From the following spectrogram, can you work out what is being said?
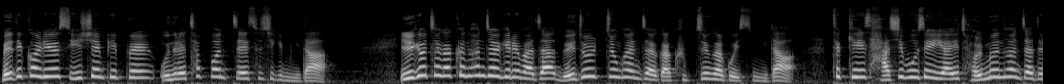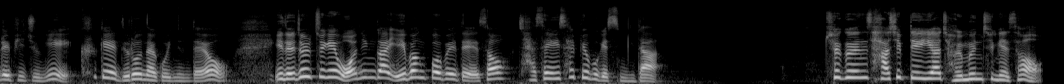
메디컬 뉴스 이슈 앤 피플 오늘의 첫 번째 소식입니다. 일교차가 큰 환절기를 맞아 뇌졸중 환자가 급증하고 있습니다. 특히 45세 이하의 젊은 환자들의 비중이 크게 늘어나고 있는데요. 이 뇌졸중의 원인과 예방법에 대해서 자세히 살펴보겠습니다. 최근 40대 이하 젊은 층에서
